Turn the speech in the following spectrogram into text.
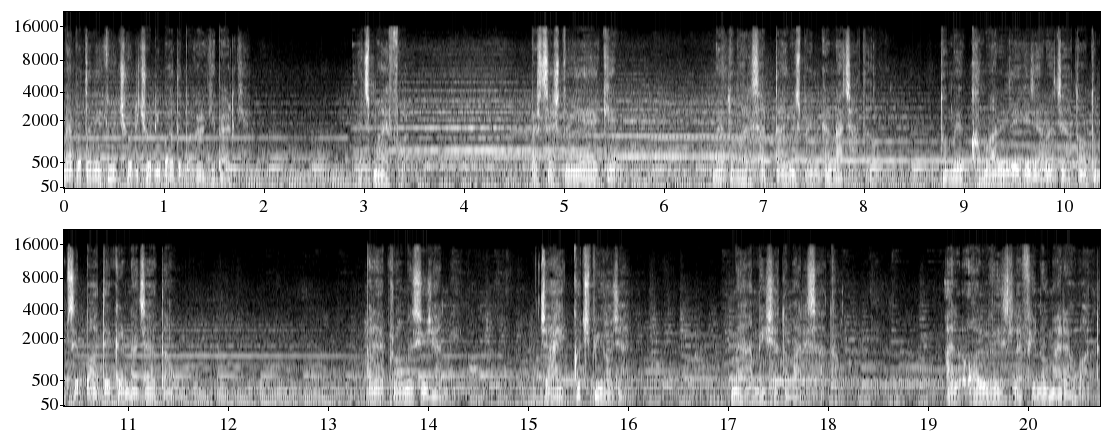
मैं पता नहीं क्यों छोटी छोटी बातें पकड़ के बैठ गया। इट्स माई फॉल्ट पर सच तो यह है कि मैं तुम्हारे साथ टाइम स्पेंड करना चाहता हूँ। तुम्हें घुमाने लेके जाना चाहता हूँ, तुमसे बातें करना चाहता हूँ। पर आई प्रॉमिस यू जानवी, चाहे कुछ भी हो जाए मैं हमेशा तुम्हारे साथ हूँ। I always love you no matter what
